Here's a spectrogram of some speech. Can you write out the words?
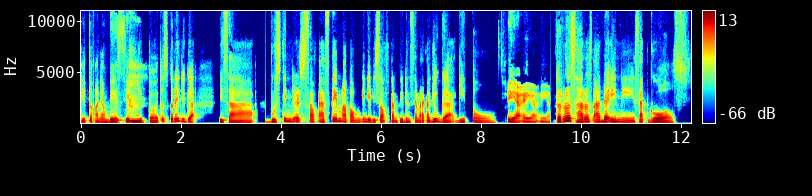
gitu kan yang basic gitu itu sebenarnya juga bisa boosting their self esteem atau mungkin jadi self confidence mereka juga gitu. Iya, iya, iya. Terus harus ada ini, set goals.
